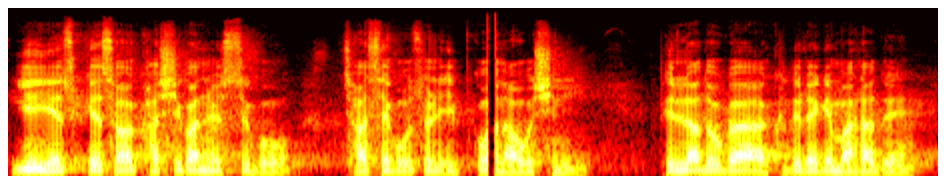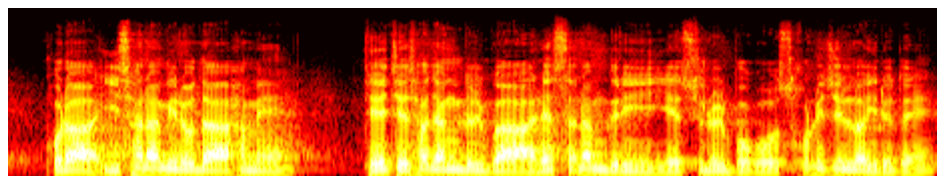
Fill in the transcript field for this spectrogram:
이에 예수께서 가시관을 쓰고 자색 옷을 입고 나오시니 빌라도가 그들에게 말하되 보라 이 사람이로다 하매 대제사장들과 아랫사람들이 예수를 보고 소리질러 이르되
